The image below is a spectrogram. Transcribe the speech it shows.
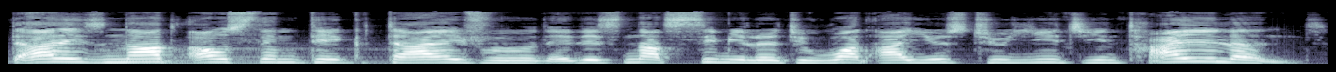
That is not authentic Thai food. It is not similar to what I used to eat in Thailand.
